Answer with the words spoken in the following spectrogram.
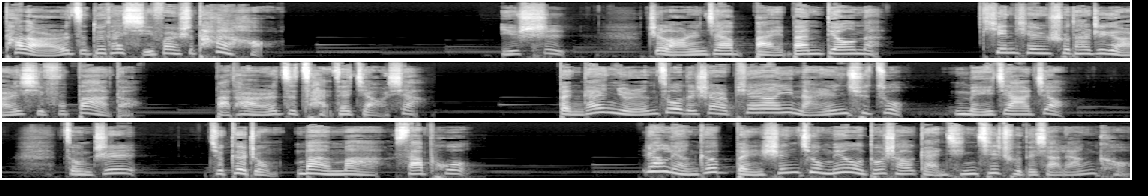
他的儿子对他媳妇儿是太好了。于是，这老人家百般刁难，天天说他这个儿媳妇霸道，把他儿子踩在脚下。本该女人做的事儿，偏让一男人去做，没家教。总之。就各种谩骂撒泼，让两个本身就没有多少感情基础的小两口，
